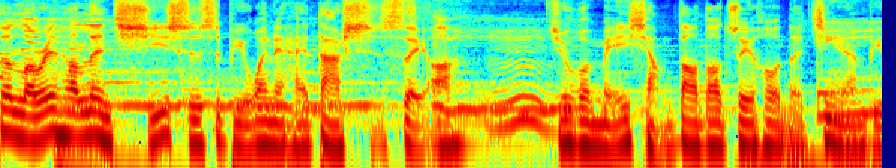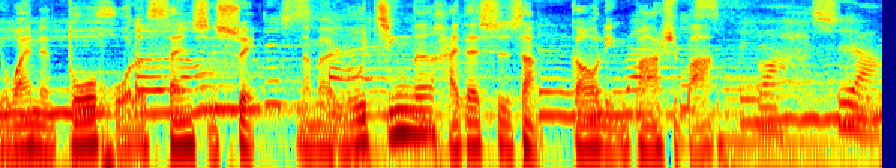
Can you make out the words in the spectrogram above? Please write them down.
这 Loretta Lynn 其实是比 Wynette 还大十岁啊。嗯，嗯，结果没想到到最后呢，竟然比 Wyman 多活了三十岁。那么如今呢，还在世上高龄八十八。哇，是啊。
